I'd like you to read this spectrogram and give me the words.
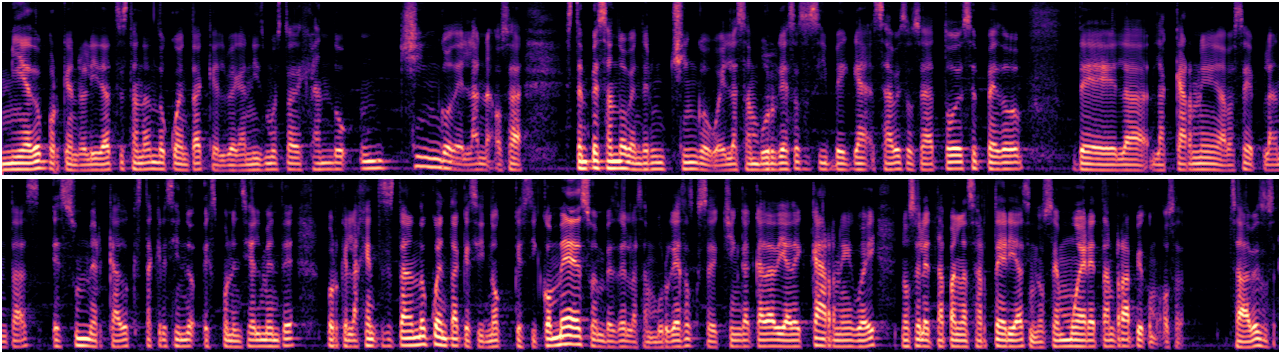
miedo porque en realidad se están dando cuenta que el veganismo está dejando un chingo de lana. O sea, está empezando a vender un chingo, güey. Las hamburguesas así veganas, ¿sabes? O sea, todo ese pedo de la, carne a base de plantas es un mercado que está creciendo exponencialmente porque la gente se está dando cuenta que si no que si come eso en vez de las hamburguesas que se chinga cada día de carne, güey, no se le tapan las arterias y no se muere tan rápido como, o sea, ¿sabes? O sea,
